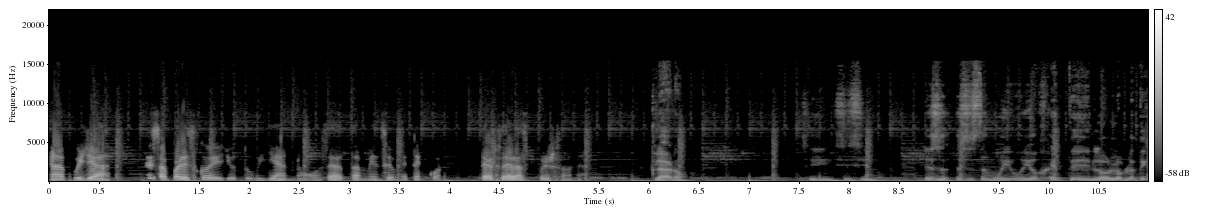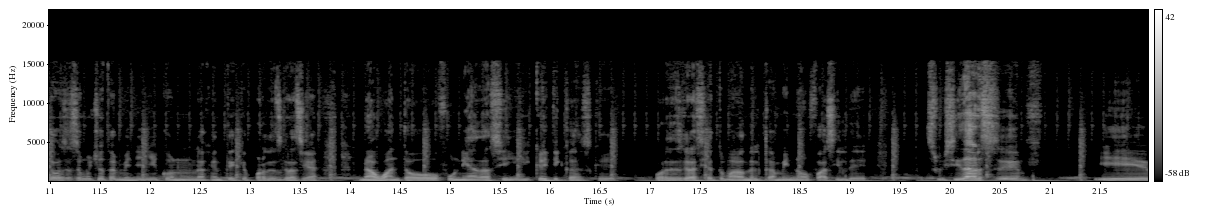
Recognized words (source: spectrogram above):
ah pues ya desaparezco de YouTube y ya no. O sea, también se meten con terceras personas. Claro. Sí, sí, sí. Eso, eso está muy, muy ojete. Lo, lo platicamos hace mucho también, Ñeñi, con la gente que por desgracia no aguantó funeadas y críticas que por desgracia tomaron el camino fácil de suicidarse. Y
